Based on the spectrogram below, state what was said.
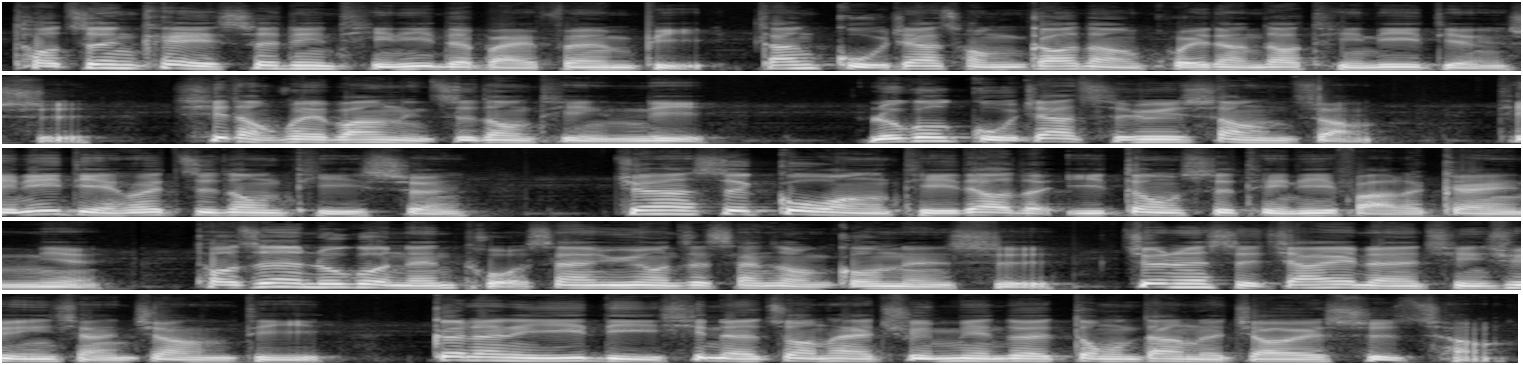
投资人可以设定停利的百分比，当股价从高档回档到停利点时，系统会帮你自动停利。如果股价持续上涨，停利点会自动提升，就像是过往提到的移动式停利法的概念。投资人如果能妥善运用这三种功能时，就能使交易人的情绪影响降低，更能以理性的状态去面对动荡的交易市场，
